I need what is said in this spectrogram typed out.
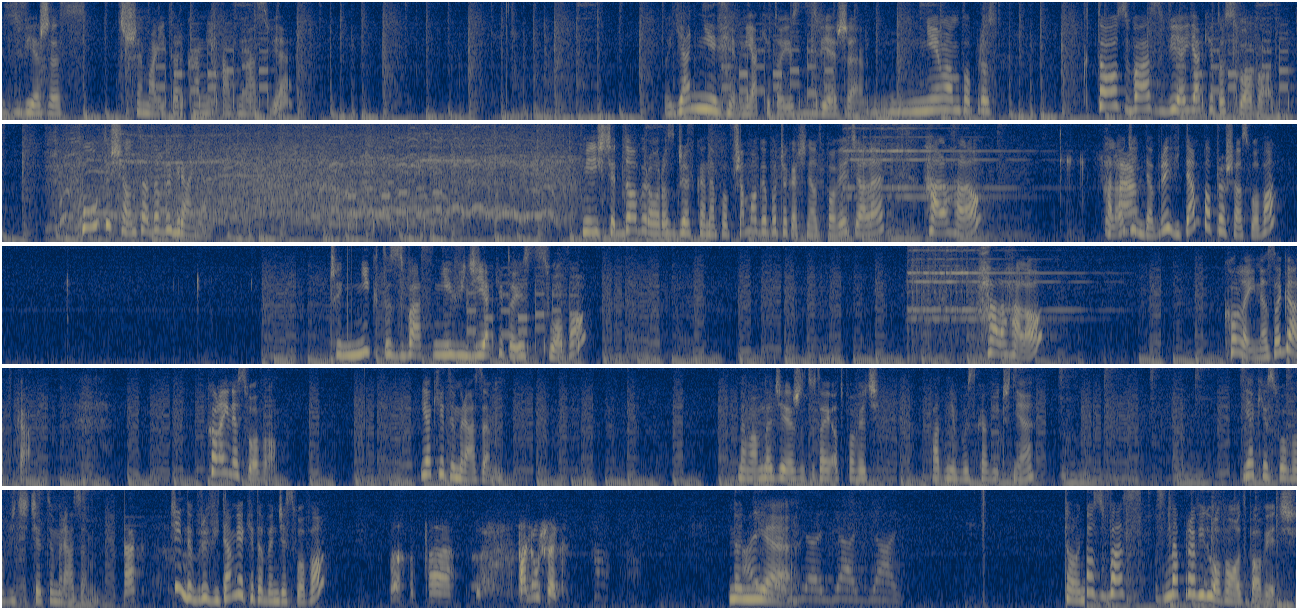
zwierzę z trzema literkami A w nazwie? No ja nie wiem, jakie to jest zwierzę. Nie mam po prostu... Kto z Was wie, jakie to słowo? Pół tysiąca do wygrania. Mieliście dobrą rozgrzewkę na poprzednim. Mogę poczekać na odpowiedź, ale... Halo, halo? Halo, dzień dobry, witam. Poproszę o słowo. Czy nikt z Was nie widzi, jakie to jest słowo? Halo, halo? Kolejna zagadka. Kolejne słowo. Jakie tym razem? No mam nadzieję, że tutaj odpowiedź padnie błyskawicznie. Jakie słowo widzicie tym razem? Tak. Dzień dobry, witam. Jakie to będzie słowo? Pa, pa, paluszek. No nie. To kto z Was zna prawidłową odpowiedź?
